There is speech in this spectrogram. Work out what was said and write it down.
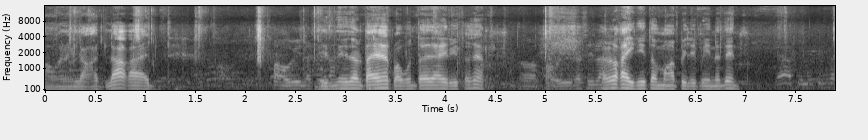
Okay, lakad-lakad. Pauwi na Dito, dito na tayo, sir. Papunta tayo dito, sir. Pauwi na sila. Ano kayo dito, mga Pilipino din. Yeah, Pilipino.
